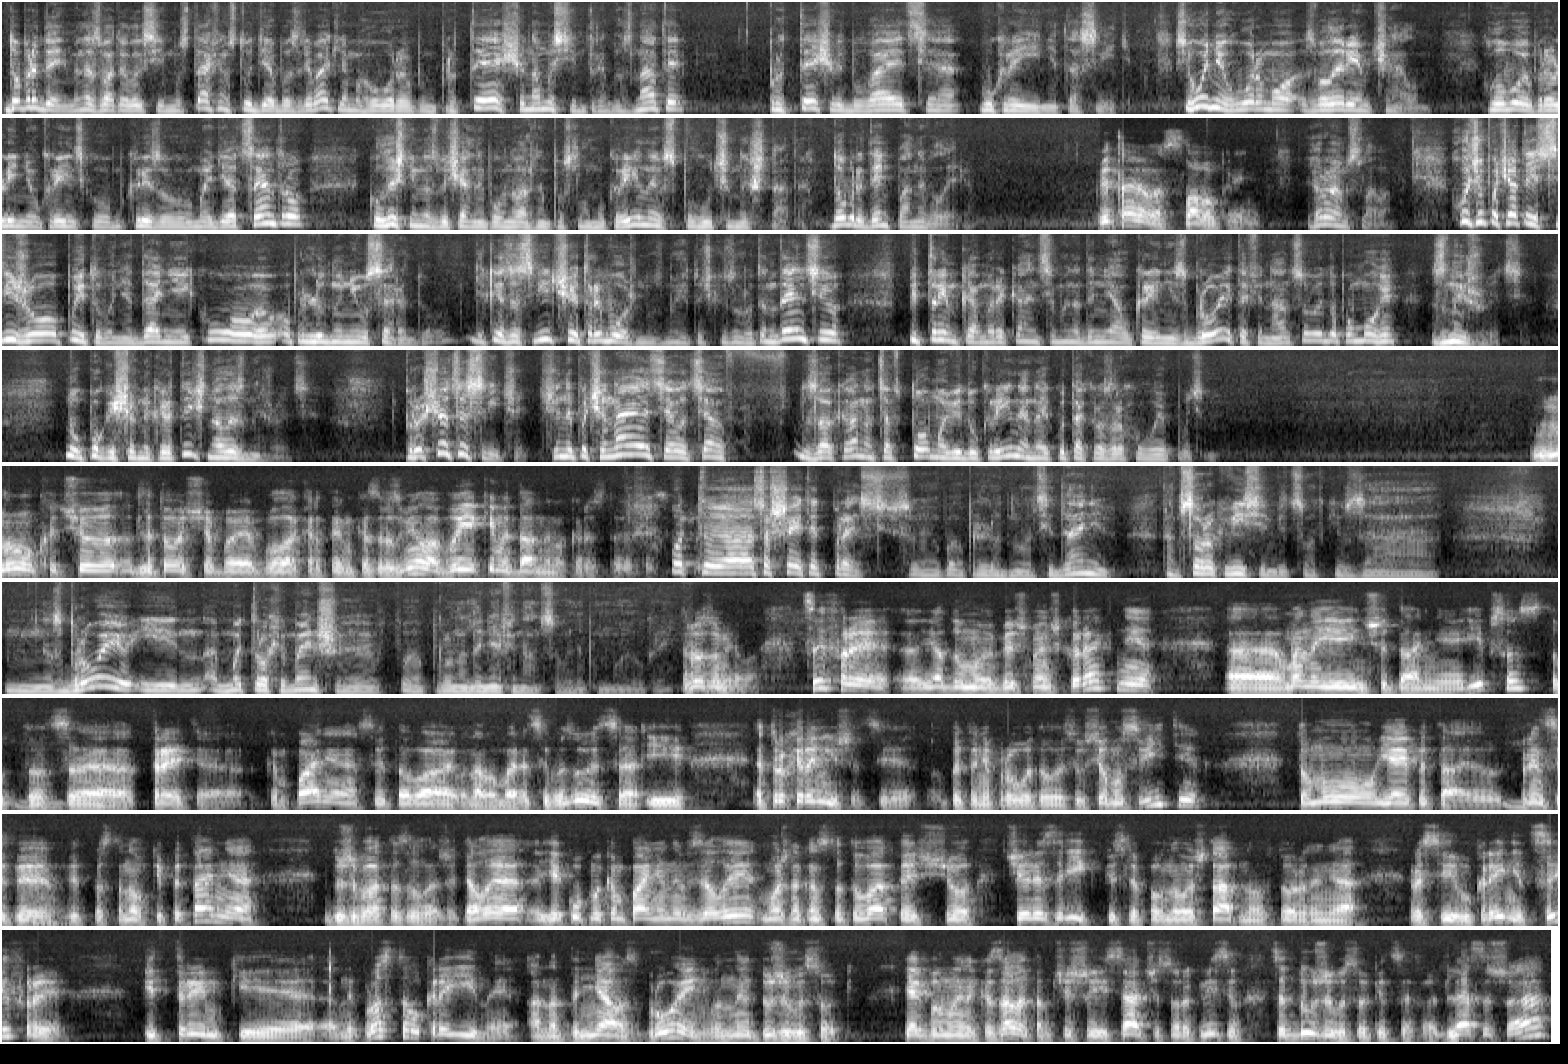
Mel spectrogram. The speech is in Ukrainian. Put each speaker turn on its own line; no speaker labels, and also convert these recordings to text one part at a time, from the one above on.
Добрий день, мене звати Олексій Мустафін, студія обозрівателя. Ми говоримо про те, що нам усім треба знати, про те, що відбувається в Україні та світі. Сьогодні говоримо з Валерієм Чайлом, головою управління Українського кризового медіа центру, колишнім надзвичайним повноважним послом України в Сполучених Штатах. Добрий день, пане Валерію.
Вітаю вас, слава Україні!
Героям слава. Хочу почати з свіжого опитування, дані якого оприлюднені у середу, яке засвідчує тривожну, з моєї точки зору, тенденцію. Підтримка американцями надання Україні зброї та фінансової допомоги знижується. Ну, поки що не критично, але знижується. Про що це свідчить? Чи не починається оця за океаном ця втома від України, на яку так розраховує Путін?
Ну, хочу для того, щоб була картинка зрозуміла, ви якими даними користуєтесь?
От е, Associated Press е, оприлюднила ці дані. Там 48% за зброю, і ми трохи менше про надання фінансової допомоги Україні.
Зрозуміло. Цифри, е, я думаю, більш-менш коректні. Е, В мене є інші дані Ipsos, тобто це третя компанія світова, вона в Америці базується. І е, трохи раніше ці опитання проводились у всьому світі. Тому я і питаю. В принципі, від постановки питання дуже багато залежить. Але яку б ми компанію не взяли, можна констатувати, що через рік після повномасштабного вторгнення Росії в Україні цифри підтримки не просто України, а надання озброєнь вони дуже високі. Як би ми не казали, там чи 60, чи 48, це дуже високі цифри. Для США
